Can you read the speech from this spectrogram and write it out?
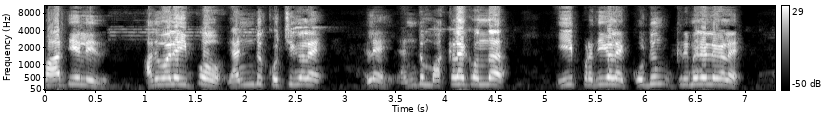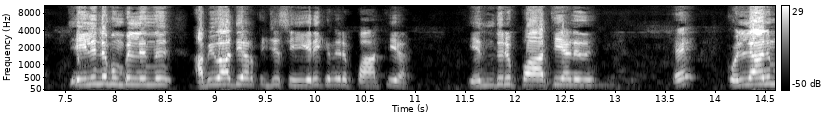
പാർട്ടിയല്ലേ ഇത്. അതുപോലെ ഇപ്പോ രണ്ട് കൊച്ചുങ്ങളെ അല്ലെ? രണ്ട് മക്കളെ കൊന്ന ഈ പ്രതികളെ കൊടും ക്രിമിനലുകളെ ജയിലിന്റെ മുമ്പിൽ നിന്ന് അഭിവാദ്യം അർപ്പിച്ച് സ്വീകരിക്കുന്ന ഒരു പാർട്ടിയാണ്. എന്തൊരു പാർട്ടിയാണിത്? ഏ? കൊല്ലാനും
